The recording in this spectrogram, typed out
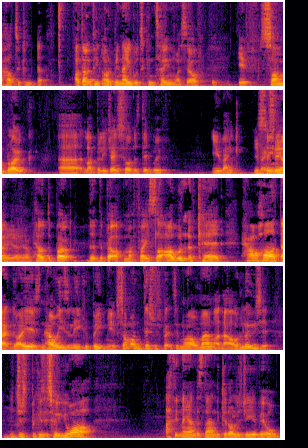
how to. I don't think I would have been able to contain myself if some bloke uh, like Billy Joe Saunders did with Eubank, Eubank Senior, Senior, yeah, yeah. held the boat the, the belt up in my face. Like I wouldn't have cared how hard that guy is and how easily he could beat me. If someone disrespected my old man like that, I would lose it. Mm. It's just because it's who you are. I think they understand the chronology of it all.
